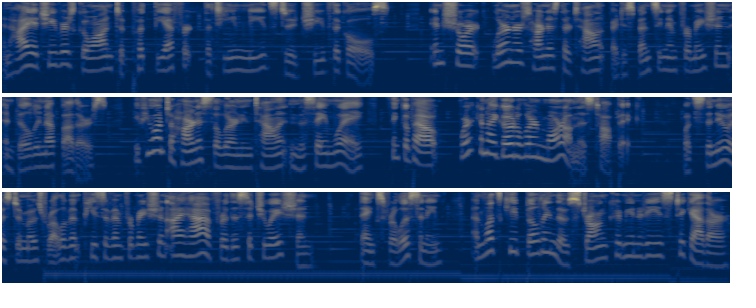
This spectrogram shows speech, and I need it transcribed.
And high achievers go on to put the effort the team needs to achieve the goals. In short, learners harness their talent by dispensing information and building up others. If you want to harness the learning talent in the same way, think about where can I go to learn more on this topic? What's the newest and most relevant piece of information I have for this situation? Thanks for listening, and let's keep building those strong communities together.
